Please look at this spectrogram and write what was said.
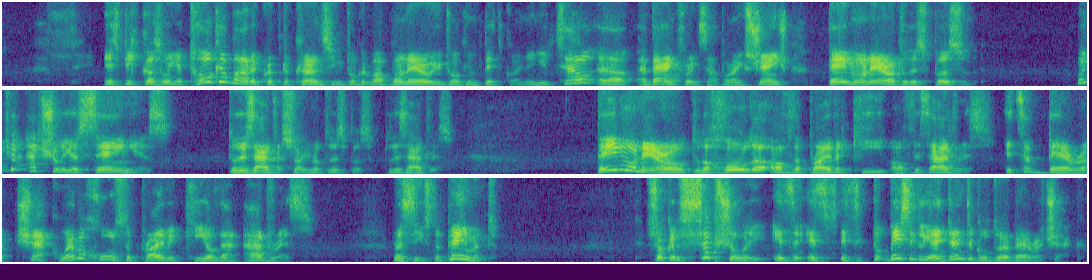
is because when you talk about a cryptocurrency, you're talking about Monero, you're talking Bitcoin, and you tell a, a bank, for example, an exchange, pay Monero to this person. What you actually are saying is, to this address, sorry, not to this person, to this address, pay Monero to the holder of the private key of this address. It's a bearer check. Whoever holds the private key of that address receives the payment. So conceptually, it's, it's, it's basically identical to a bearer check.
